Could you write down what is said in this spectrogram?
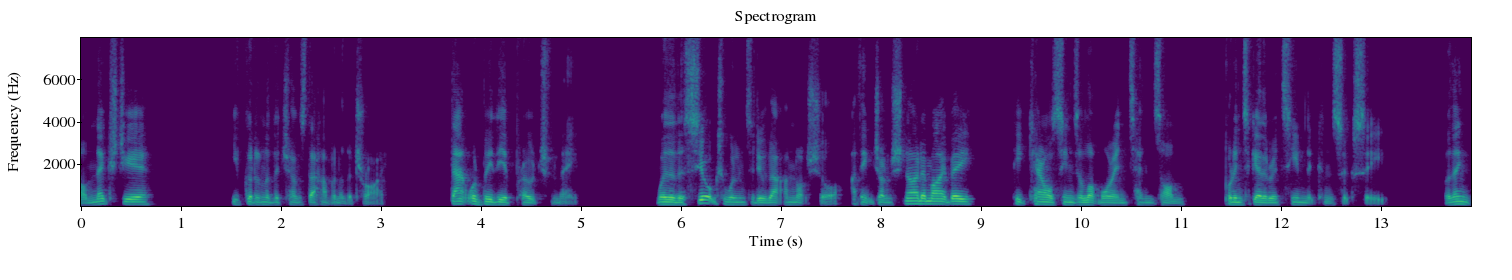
well, next year you've got another chance to have another try. That would be the approach for me. Whether the Seahawks are willing to do that, I'm not sure. I think John Schneider might be. Pete Carroll seems a lot more intent on putting together a team that can succeed. But then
